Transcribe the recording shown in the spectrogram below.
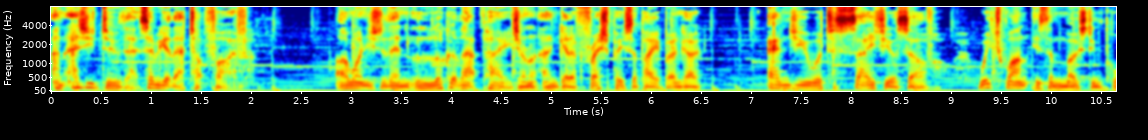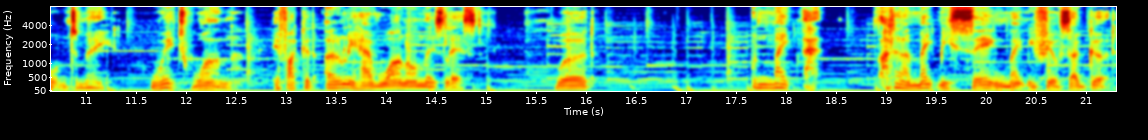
And as you do that, say we get that top five, I want you to then look at that page and, and get a fresh piece of paper and go, and you were to say to yourself, which one is the most important to me? Which one, if I could only have one on this list, would would make that I don't know, make me sing, make me feel so good.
